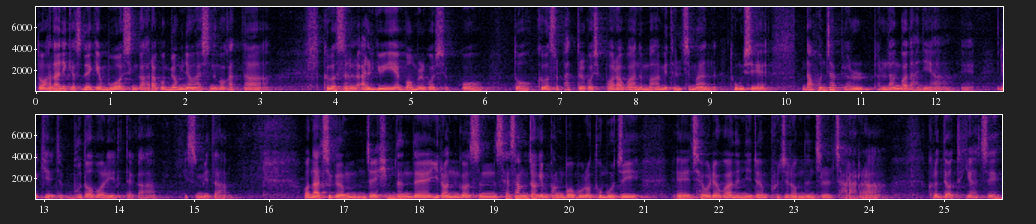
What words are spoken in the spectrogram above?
또 하나님께서 내게 무엇인가 하라고 명령하시는 것 같아 그것을 알기 위해 머물고 싶고 또 그것을 받들고 싶어라고 하는 마음이 들지만 동시에 나 혼자 별 별난 것 아니야 예, 이렇게 이제 묻어버릴 때가 있습니다. 어, 나 지금 이제 힘든데 이런 것은 세상적인 방법으로 도무지 예, 채우려고 하는 일은 부질없는 줄 잘 알아. 그런데 어떻게 하지?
